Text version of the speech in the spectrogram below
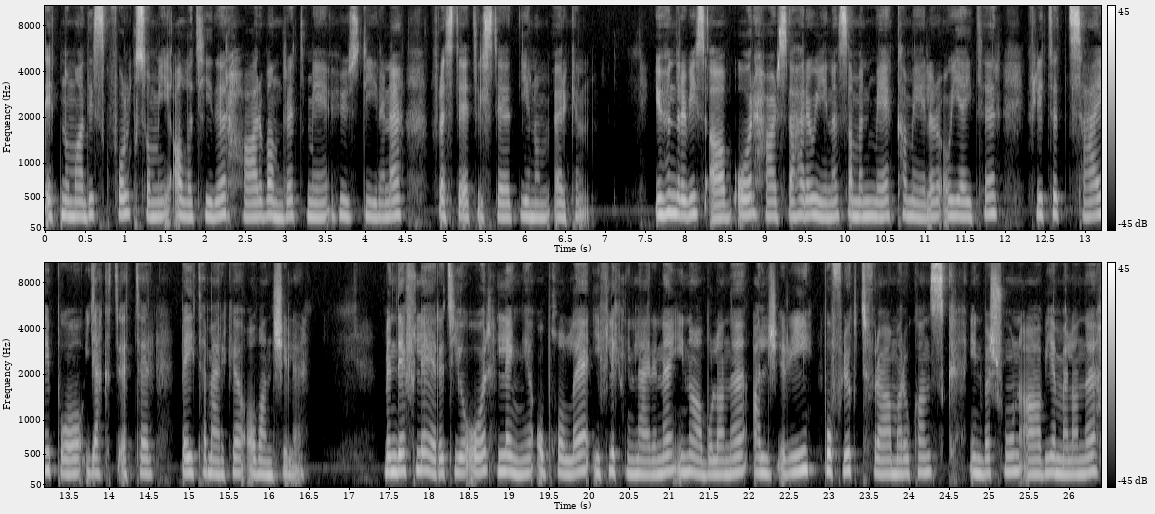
et nomadisk folk som i alle tider har vandret med husdyrene fra sted til sted gjennom ørkenen. I hundrevis av år har saharawiene sammen med kameler og geiter flyttet seg på jakt etter beitemerker og vannskiller. Men det flere tiår lenge oppholdet i flyktningleirene i nabolandet Algerie på flukt fra marokkansk invasjon av hjemmelandet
